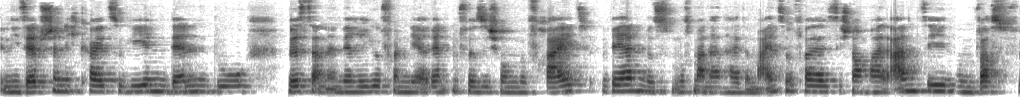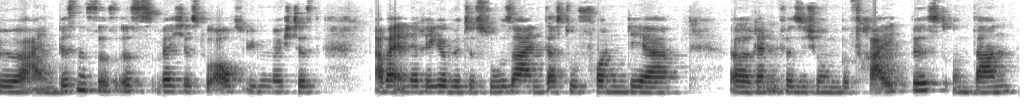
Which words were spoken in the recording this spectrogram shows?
in die Selbstständigkeit zu gehen, denn du wirst dann in der Regel von der Rentenversicherung befreit werden. Das muss man dann halt im Einzelfall sich nochmal ansehen, was für ein Business es ist, welches du ausüben möchtest. Aber in der Regel wird es so sein, dass du von der äh, Rentenversicherung befreit bist und dann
